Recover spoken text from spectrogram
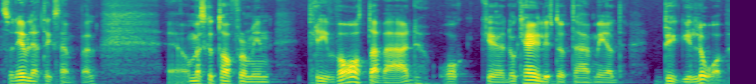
Så det är väl ett exempel. Eh, Om jag ska ta från min privata värld och eh, då kan jag ju lyfta upp det här med bygglov.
